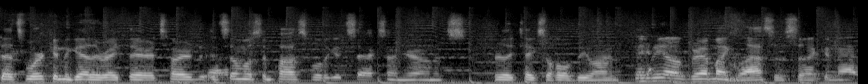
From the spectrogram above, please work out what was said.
That's working together right there. It's hard. It's almost impossible to get sacks on your own. It's really takes a whole D line. Maybe I'll grab my glasses so I can not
